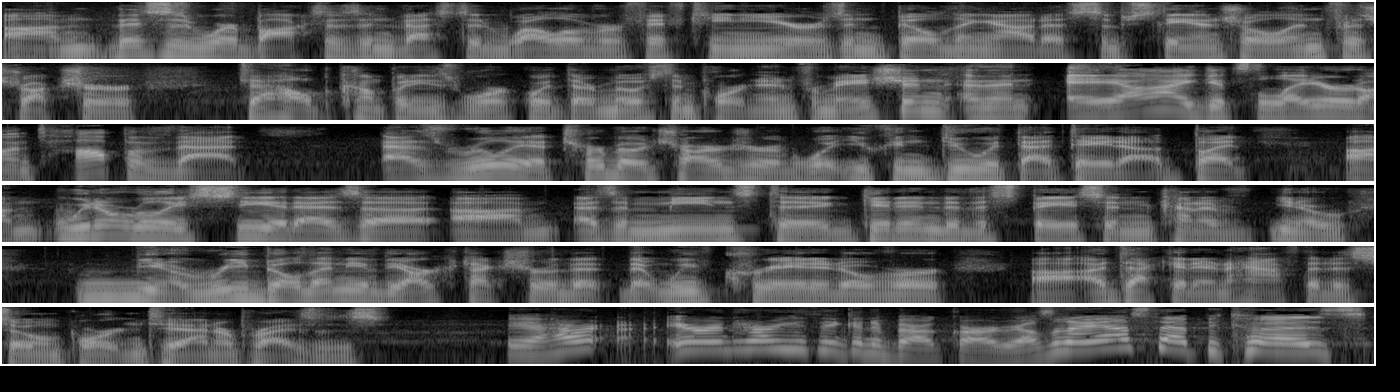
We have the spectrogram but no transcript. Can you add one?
um, this is where Box has invested well over 15 years in building out a substantial infrastructure to help companies work with their most important information. And then AI gets layered on top of that as really a turbocharger of what you can do with that data. But um, we don't really see it as a um, as a means to get into the space and kind of you know you know rebuild any of the architecture that, that we've created over uh, a decade and a half that is so important to enterprises. Yeah, how, Aaron, how are you thinking about guardrails? And I ask that because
